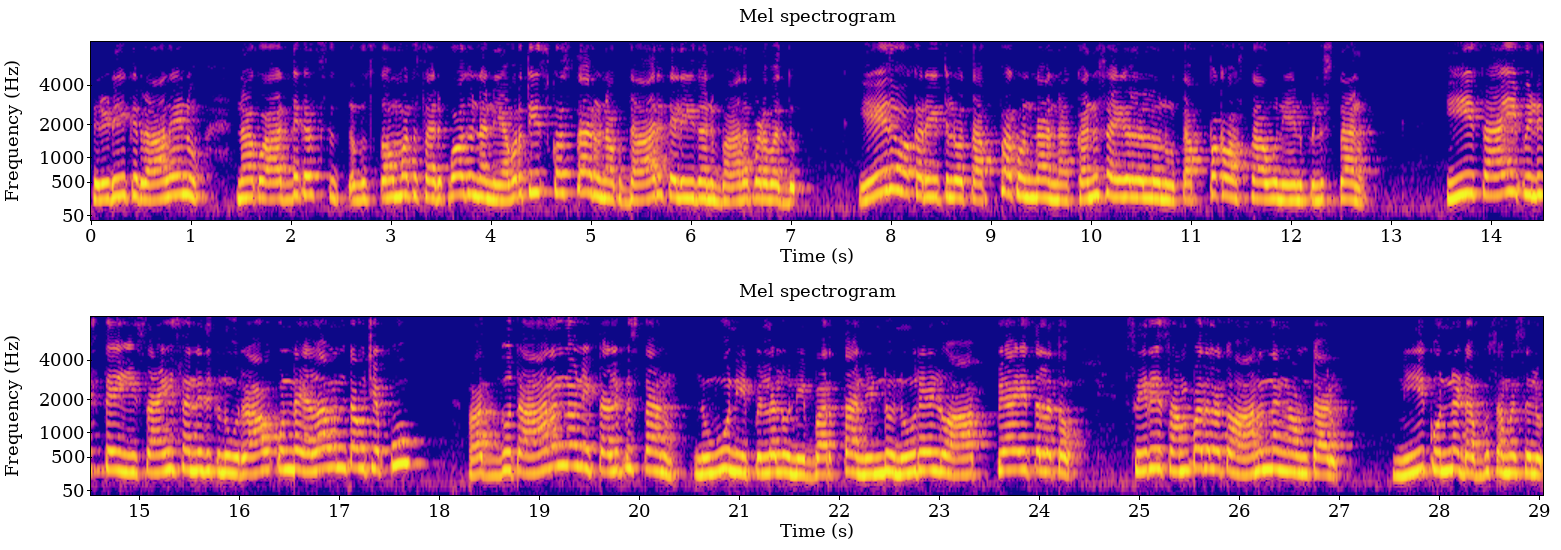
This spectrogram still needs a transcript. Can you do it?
సిరిడీకి రాలేను. నాకు ఆర్థిక స్తోమత సరిపోదు. నన్ను ఎవరు తీసుకొస్తారు? నాకు దారి తెలియదు అని బాధపడవద్దు. ఏదో ఒక రీతిలో తప్పకుండా నా కనుసైగలలో నువ్వు తప్పక వస్తావు. నేను పిలుస్తాను. ఈ సాయి పిలిస్తే ఈ సాయి సన్నిధికి నువ్వు రాకుండా ఎలా ఉంటావు చెప్పు? అద్భుత ఆనందం నీకు కల్పిస్తాను. నువ్వు నీ పిల్లలు నీ భర్త నిండు నూరేళ్ళు ఆప్యాయతలతో సిరి సంపదలతో ఆనందంగా ఉంటారు. నీకున్న డబ్బు సమస్యలు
